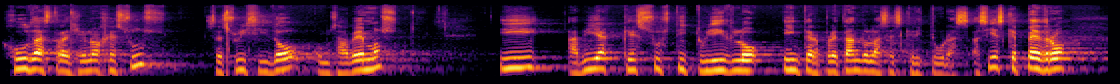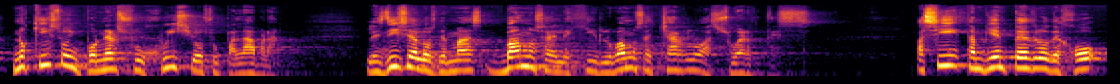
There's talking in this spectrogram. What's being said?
Judas traicionó a Jesús, se suicidó, como sabemos, y había que sustituirlo interpretando las escrituras. Así es que Pedro no quiso imponer su juicio su palabra. Les dice a los demás, vamos a elegirlo, vamos a echarlo a suertes. Así también Pedro dejó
